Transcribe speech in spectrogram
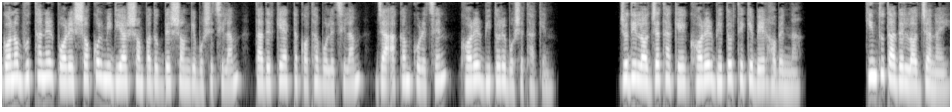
গণভ্যুত্থানের পরে সকল মিডিয়ার সম্পাদকদের সঙ্গে বসেছিলাম, তাদেরকে একটা কথা বলেছিলাম, যা আকাম করেছেন, ঘরের ভিতরে বসে থাকেন। যদি লজ্জা থাকে, ঘরের ভেতর থেকে বের হবেন না। কিন্তু তাদের লজ্জা নাই।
